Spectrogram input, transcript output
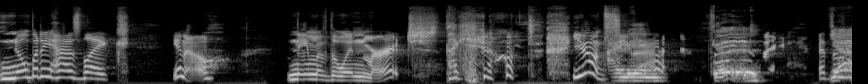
nobody has like, you know, name of the wind merch. Like you don't, you don't I see mean, that. It's good. amazing. It's Yeah,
